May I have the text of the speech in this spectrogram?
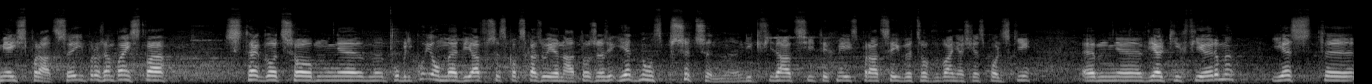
miejsc pracy. I proszę Państwa, z tego, co e, publikują media, wszystko wskazuje na to, że jedną z przyczyn likwidacji tych miejsc pracy i wycofywania się z Polski e, wielkich firm jest e,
